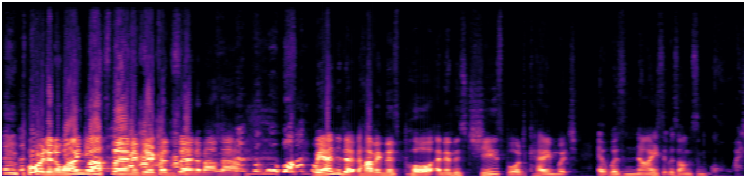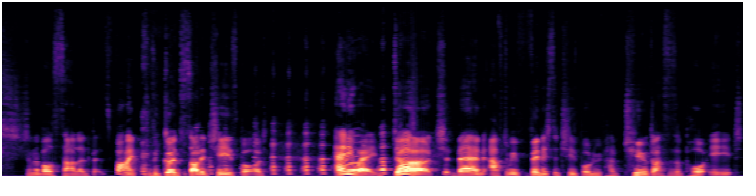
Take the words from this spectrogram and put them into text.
Pour it in a wine glass then if you're concerned about that. We ended up having this port and then this cheese board came, which it was nice. It was on some questionable salad, but it's fine. It was a good solid cheese board. Anyway, Dutch then, after we've finished the cheese board, we've had two glasses of port each.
